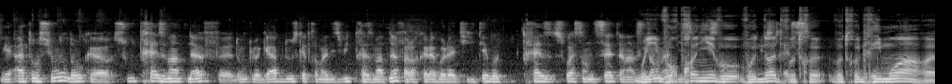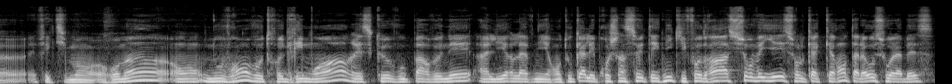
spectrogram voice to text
Mais attention, donc euh, sous 13,29, donc le gap 12,98, 13,29, alors que la volatilité vaut 13,67 à l'instant. Oui, vous repreniez vos, vos notes, votre votre, grimoire, euh, effectivement, Romain. En ouvrant votre grimoire, est-ce que vous parvenez à lire l'avenir? En tout cas, les prochains seuils techniques, il faudra surveiller sur le CAC 40 à la hausse ou à la baisse?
